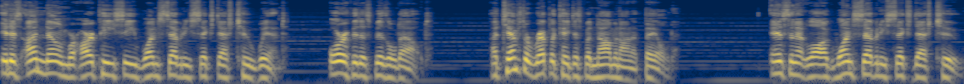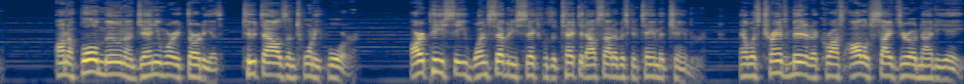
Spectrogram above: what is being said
It is unknown where RPC-176-2 went, or if it has fizzled out. Attempts to replicate this phenomenon have failed. Incident Log 176-2 On a full moon on January 30, 2024, RPC-176 was detected outside of its containment chamber, and was transmitted across all of Site-098.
